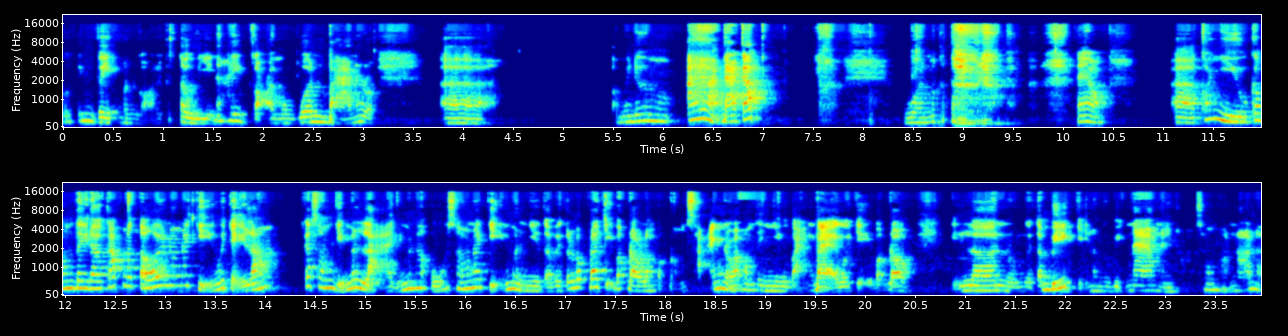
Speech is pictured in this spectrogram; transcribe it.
của tiếng Việt mình gọi cái từ gì nó hay gọi mà quên bà nó rồi. Uh, mấy đứa à đa cấp. Quên mất cái từ đó. Thấy không? À, có nhiều công ty đa cấp nó tối nó nói chuyện với chị lắm. Cái xong chị mới lạ chị mới nói ủa sao nó nói chuyện mình nhiều? Tại vì cái lúc đó chị bắt đầu làm bất động sản rồi không thì nhiều bạn bè của chị bắt đầu chị lên rồi người ta biết chị là người Việt Nam này xong họ nói là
